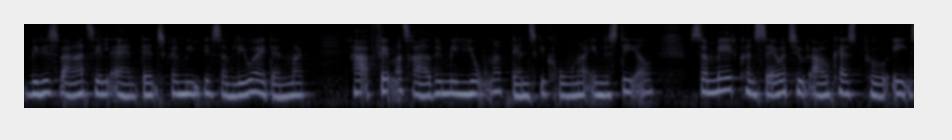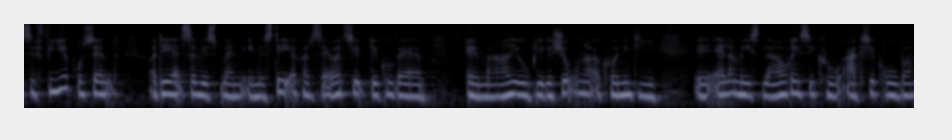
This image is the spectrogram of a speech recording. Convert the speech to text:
vil det svare til, at en dansk familie, som lever i Danmark, har 35 millioner danske kroner investeret, som med et konservativt afkast på 1-4 procent, og det er altså hvis man investerer konservativt, det kunne være øh, meget i obligationer og kun i de øh, allermest lavrisiko aktiegrupper,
